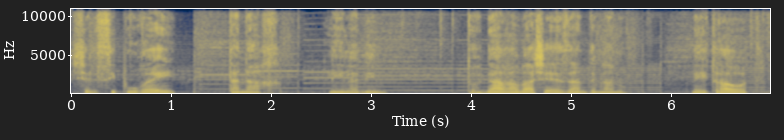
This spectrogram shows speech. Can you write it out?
של סיפורי תנ"ך לילדים. תודה רבה שהאזנתם לנו. להתראות.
